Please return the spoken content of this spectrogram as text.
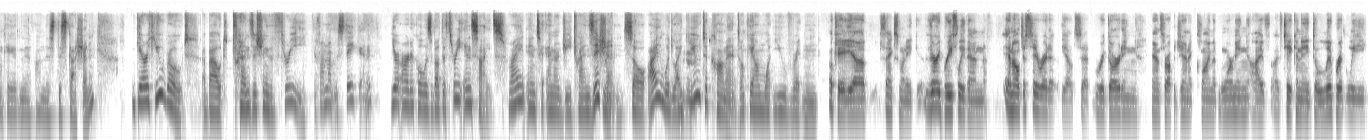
okay, the, on this discussion. Gareth, you wrote about transitioning the three, if I'm not mistaken. Your article was about the three insights, right, into energy transition. So I would like Mhm. you to comment, okay, on what you've written. Okay, uh, thanks, Monique. Very briefly, then, and I'll just say right at the outset regarding anthropogenic climate warming, I've I've taken a deliberately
